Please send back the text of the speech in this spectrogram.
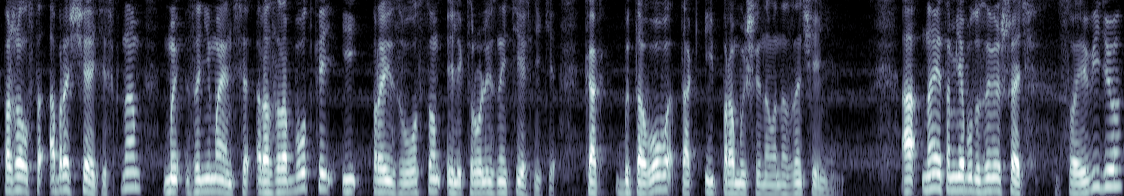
пожалуйста, обращайтесь к нам. Мы занимаемся разработкой и производством электролизной техники, как бытового, так и промышленного назначения. А на этом я буду завершать свое видео.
